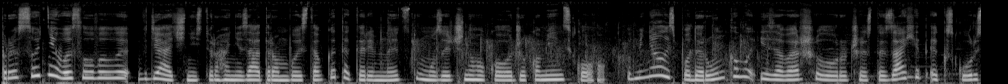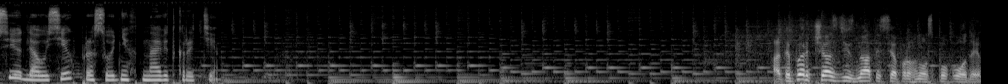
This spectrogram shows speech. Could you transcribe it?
Присутні висловили вдячність організаторам виставки та керівництву музичного коледжу Кам'янського. Обмінялись подарунками і завершили урочистий захід екскурсією для усіх присутніх на відкритті. А тепер час дізнатися прогноз погоди.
